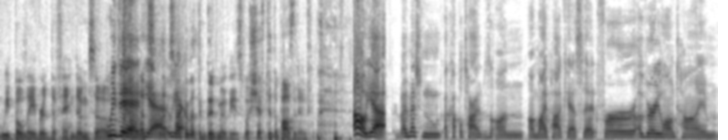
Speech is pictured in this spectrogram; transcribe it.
we belabored the fandom, so we did. Yeah, let's, yeah, let's yeah. talk about the good movies. We'll shift to the positive. oh yeah, I mentioned a couple times on on my podcast that for a very long time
